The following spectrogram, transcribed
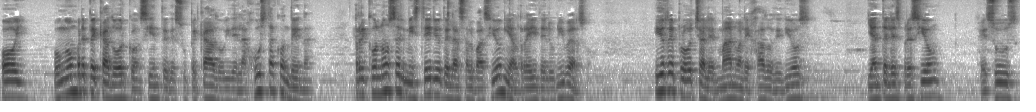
Hoy, un hombre pecador consciente de su pecado y de la justa condena, reconoce el misterio de la salvación y al Rey del universo, y reprocha al hermano alejado de Dios, y ante la expresión, Jesús,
